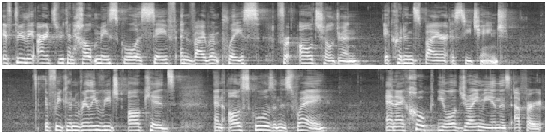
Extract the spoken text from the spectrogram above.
if through the arts we can help make school a safe and vibrant place for all children, it could inspire a sea change. If we can really reach all kids, and all schools in this way. And I hope you will join me in this effort.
